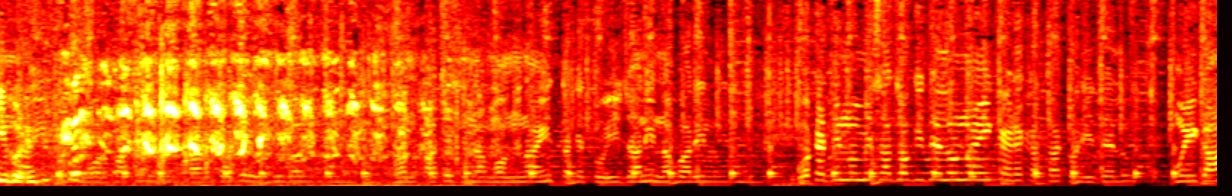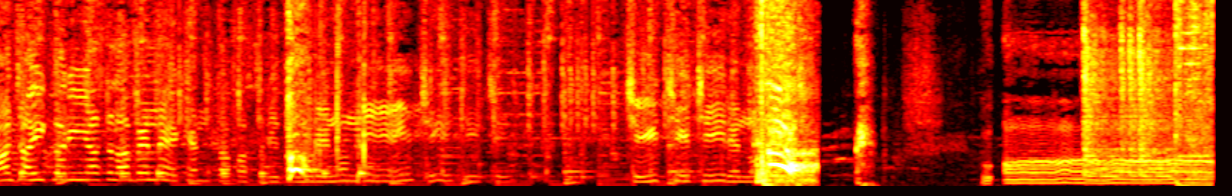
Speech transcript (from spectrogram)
কি করে? মোর পাকে আর কবে উঠিগল ধন আছে সিনা মন নাই তাকে তুই জানি না পারিলু। গোটে দিন মিশা জগি দেলু নাই কেড়ে কথা করি দেলু। মুই গাঁ যাই করি আসলা বেলে কেনতা পাসরি দৌড়ে নুনি। ছি ছি ছি। ছি ছি ছি রে নুনি। এই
